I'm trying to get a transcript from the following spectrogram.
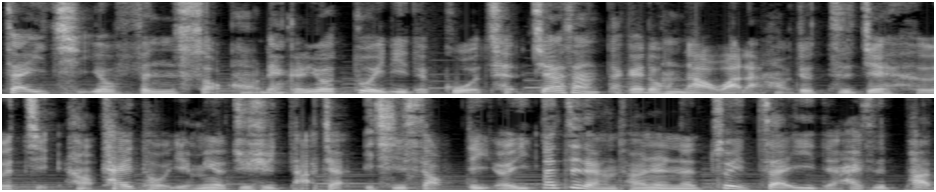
在一起又分手哈，两个人又对立的过程，加上大概都很老完了哈，就直接和解哈。开头也没有继续打架，一起扫地而已。那这两团人呢，最在意的还是 Pat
